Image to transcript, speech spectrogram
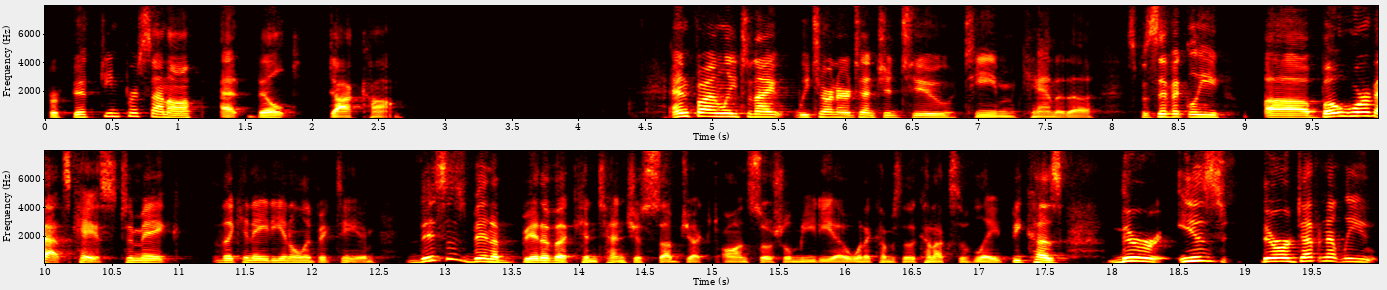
for 15% off at built.com. And finally, tonight, we turn our attention to Team Canada, specifically uh, Bo Horvat's case to make the Canadian Olympic team. This has been a bit of a contentious subject on social media when it comes to the Canucks of late because there is there are definitely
